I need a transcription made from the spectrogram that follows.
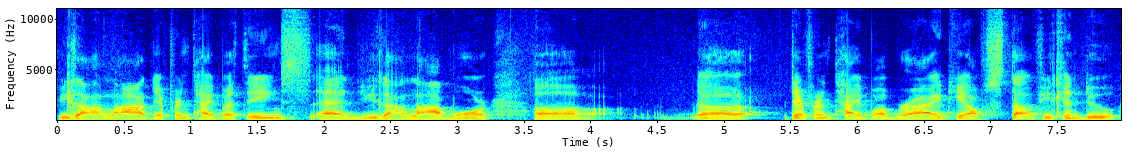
we got a lot of different type of things, and you got a lot more. Uh, uh, different type of variety of stuff you can do.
